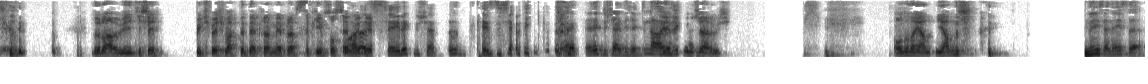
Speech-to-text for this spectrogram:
Dur abi bir iki şey. 3-5 vakti deprem deprem sıkayım sosyal Bu medya. seyrek düşer. Tez düşer değil. evet seyrek düşer diyecektim de Seyrek mi düşermiş? Onu da yan, yanlış. neyse neyse.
